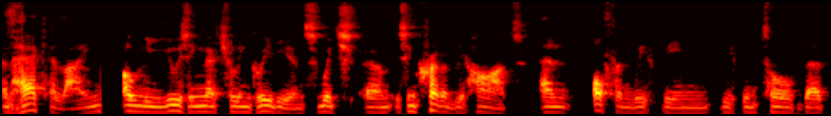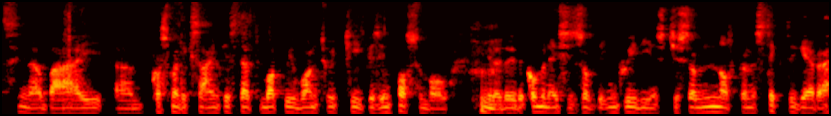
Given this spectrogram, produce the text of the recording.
an hair care line only using natural ingredients, which um, is incredibly hard. And often we've been we've been told that you know by um, cosmetic scientists that what we want to achieve is impossible. Hmm. You know the, the, combinations of the ingredients just are not going to stick together.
